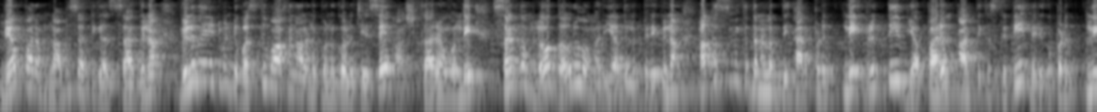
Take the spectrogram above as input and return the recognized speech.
వ్యాపారం లాభసాటిగా సాగిన విలువైనటువంటి వస్తు వాహనాలను కొనుగోలు చేసే ఆస్కారం ఉంది. సంఘంలో గౌరవ మర్యాదలు పెరిగిన ఆకస్మిక ధనలబ్ధి ఏర్పడుతుంది. వృత్తి వ్యాపారం ఆర్థిక స్థితి మెరుగుపడుతుంది.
